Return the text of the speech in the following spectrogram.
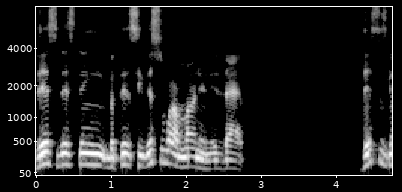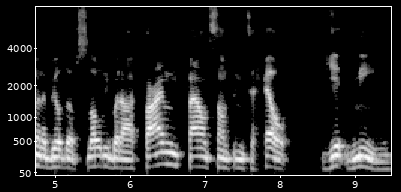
This this thing, but this see, this is what I'm learning is that this is going to build up slowly, but I finally found something to help get me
